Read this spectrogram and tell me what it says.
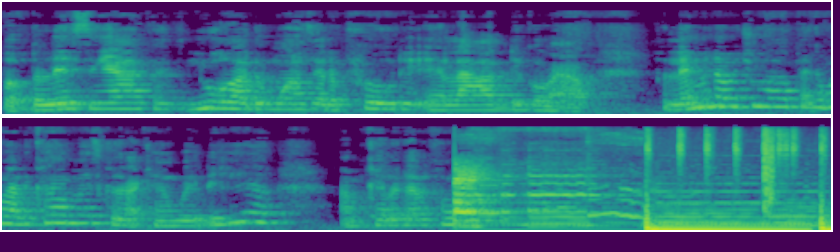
But Balenciaga, you are the ones that approved it and allowed it to go out. So let me know what you all think about the comments because I can't wait to hear. I'm Kelly Got a.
